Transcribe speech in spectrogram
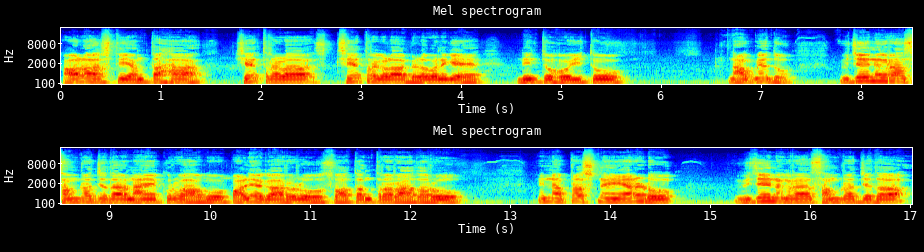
ಕಾಳಹಸ್ತಿಯಂತಹ ಕ್ಷೇತ್ರಗಳ ಕ್ಷೇತ್ರಗಳ ಬೆಳವಣಿಗೆ ನಿಂತು ಹೋಯಿತು. ನಾಲ್ಕನೇದು, ವಿಜಯನಗರ ಸಾಮ್ರಾಜ್ಯದ ನಾಯಕರು ಹಾಗೂ ಪಾಳ್ಯಗಾರರು ಸ್ವಾತಂತ್ರ್ಯರಾದರು. ಇನ್ನು ಪ್ರಶ್ನೆ ಎರಡು, ವಿಜಯನಗರ ಸಾಮ್ರಾಜ್ಯದ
